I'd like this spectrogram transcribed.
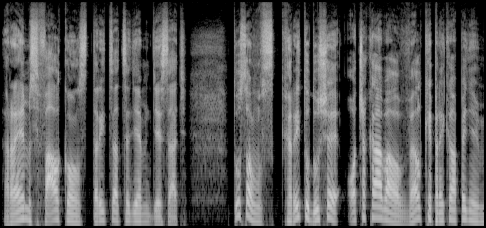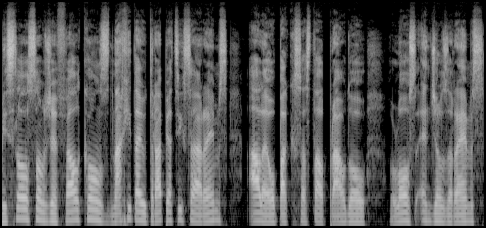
Rams Falcons 37-10. Tu som v skrytu duše očakával veľké prekvapenie. Myslel som, že Falcons nachytajú trápiacich sa Rams, ale opak sa stal pravdou. Los Angeles Rams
